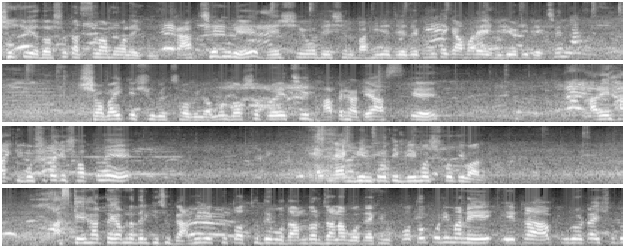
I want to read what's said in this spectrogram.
সুপ্রিয় দর্শক, আসসালামু আলাইকুম। কাছে দূরে ও দেশের বাহিরে যে যেখান থেকে আমার এই ভিডিওটি দেখছেন, সবাইকে শুভেচ্ছা, অভিনন্দন। দর্শক, রয়েছি ধাপের হাটে। আজকে আর এই হাটটি বসে থাকে সপ্তাহে একদিন প্রতি বৃহস্পতিবার। আজকে এই হাট থেকে আপনাদের কিছু গাভীর একটু তথ্য দেবো, দাম দর জানাব। দেখেন কত পরিমাণে এটা পুরোটাই শুধু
